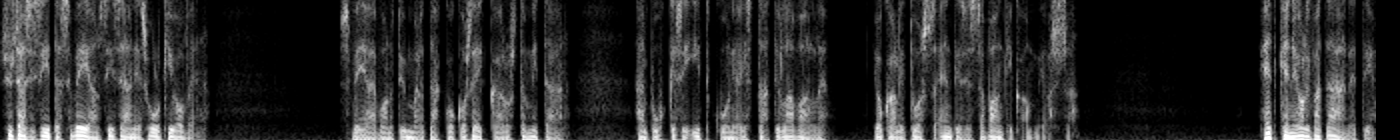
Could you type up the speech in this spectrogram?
sysäsi siitä Svean sisään ja sulki oven. Svea ei voinut ymmärtää koko seikkailusta mitään. Hän puhkesi itkuun ja istahti lavalle, joka oli tuossa entisessä vankikammiossa. Hetkeni olivat ääneti.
